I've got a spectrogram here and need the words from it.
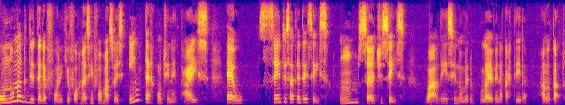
O número de telefone que fornece informações intercontinentais é o 176 176. Guardem esse número, levem na carteira, anotado.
